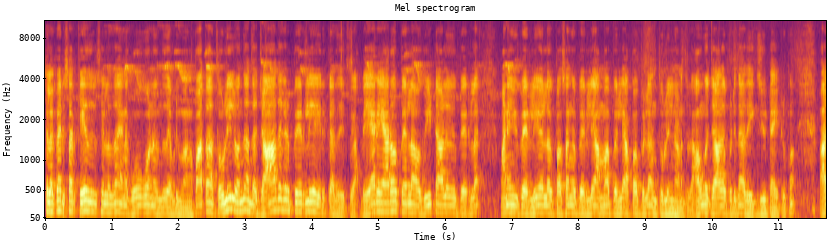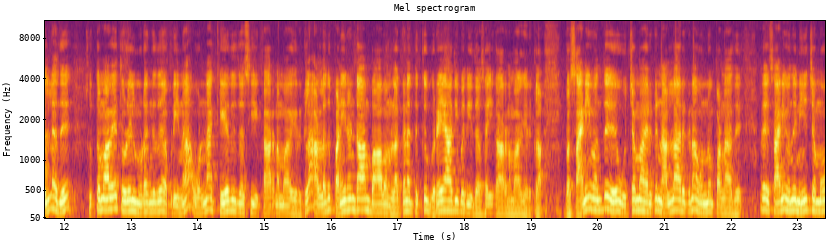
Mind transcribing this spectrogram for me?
சில பேர் சார் கேது சில தான் எனக்கு ஓகோன்னு இருந்தது அப்படிம்பாங்க பார்த்தா தொழில் வந்து அந்த ஜாதகர் பேர்லேயே இருக்காது. இப்போ வேறு யாரோ பேரில் அவள் வீட்டாளு பேரில் மனைவி பேர்லையோ இல்லை பசங்க பேர்லையோ அம்மா பேர்லையோ அப்பா பேர்லையோ அந்த தொழில் நடந்திருக்கும் அவங்க ஜாதகப்படி தான் அது எக்ஸிக்யூட் ஆகிட்டு இருக்கும். அல்லது சுத்தமாகவே தொழில் முடங்குது அப்படின்னா ஒன்றா கேது தசை காரணமாக இருக்கலாம் அல்லது பன்னிரெண்டாம் பாவம் லக்னத்துக்கு விரையாதிபதி தசை காரணமாக இருக்கலாம். இப்போ சனி வந்து உச்சமாக இருக்குது நல்லா இருக்குன்னா ஒன்றும் பண்ணாது. அதே சனி வந்து நீச்சமோ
